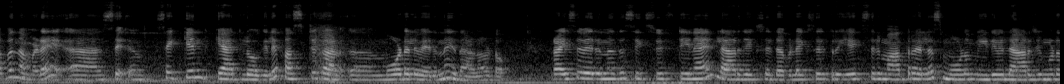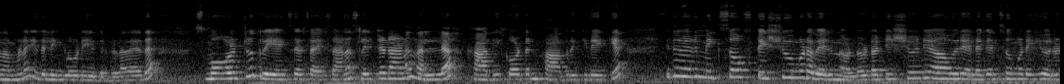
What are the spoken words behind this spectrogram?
അപ്പം നമ്മുടെ സെക്കൻഡ് കാറ്റലോഗിലെ ഫസ്റ്റ് മോഡൽ വരുന്ന ഇതാണ് കേട്ടോ. പ്രൈസ് വരുന്നത് six fifty nine large XL double XL three XL മാത്രമല്ല സ്മോളും മീഡിയവും ലാർജും കൂടെ നമ്മൾ ഇതിൽ ഇൻക്ലൂഡ് ചെയ്തിട്ടുണ്ട്. അതായത് സ്മോൾ ടു ത്രീ എക്സൽ ആണ്. സ്ലിറ്റഡ് ആണ് നല്ല ഖാദി കോട്ടൺ ഫാബ്രിക്കിലേക്ക് ഇതിലൊരു മിക്സ് ഓഫ് ടിഷ്യൂവും കൂടെ വരുന്നുണ്ട് കേട്ടോ. ടിഷ്യൂവിന്റെ ആ ഒരു എലഗൻസും കൂടെ ഈ ഒരു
